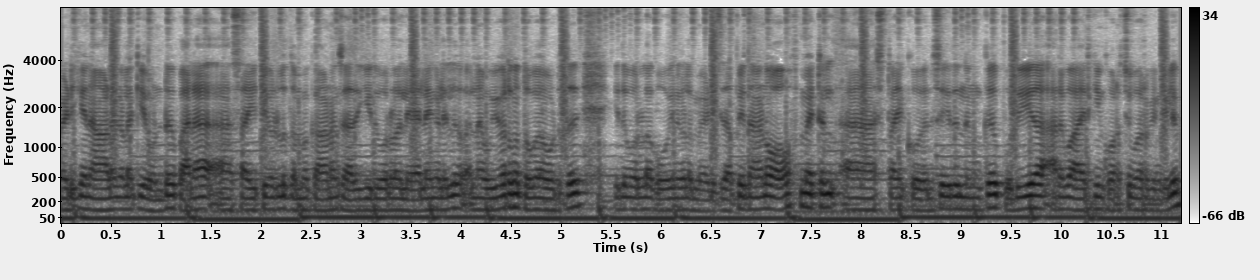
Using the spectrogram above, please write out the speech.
മേടിക്കാൻ ആളുകളൊക്കെ ഉണ്ട്. പല സൈറ്റുകളിലും നമുക്ക് കാണാൻ സാധിക്കും. ഇതുപോലുള്ള ലേലങ്ങളിൽ നല്ല ഉയർന്ന തുക കൊടുത്ത് ഇതുപോലുള്ള കോയിനുകൾ മേടിച്ചത്. അപ്പോൾ ഇതാണ് ഓഫ് മെറ്റൽ സ്ട്രൈക്ക് കോയിൻസ് ഇത് നിങ്ങൾക്ക് പുതിയ അറിവായിരിക്കും കുറച്ച് പേർക്കെങ്കിലും.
